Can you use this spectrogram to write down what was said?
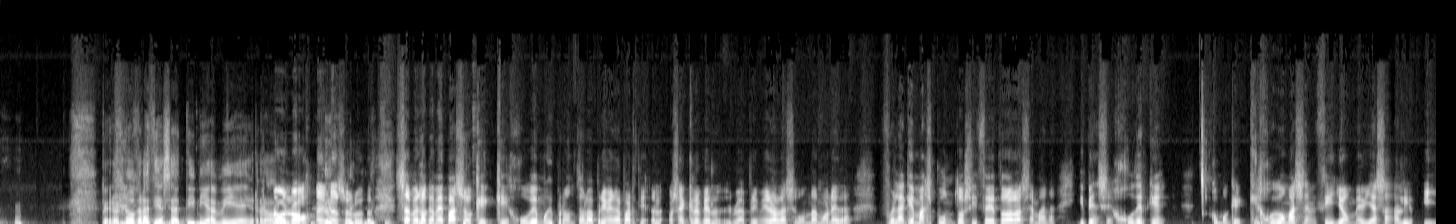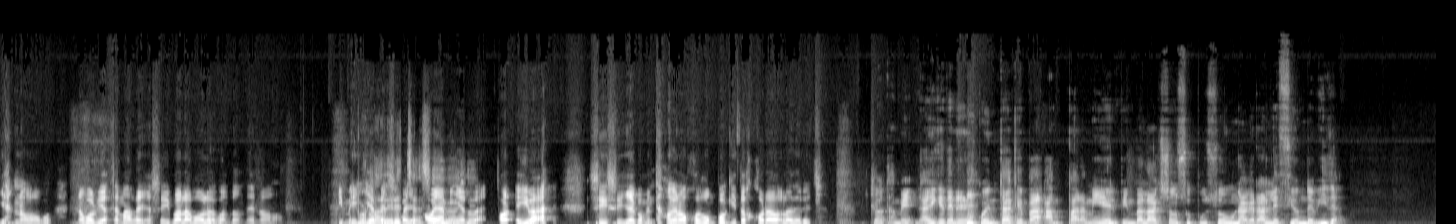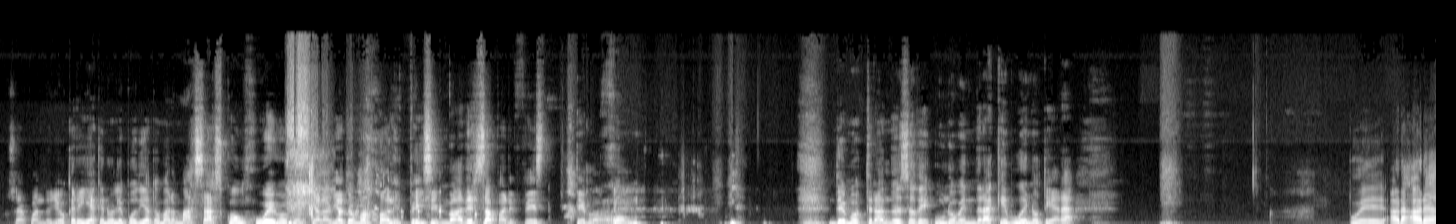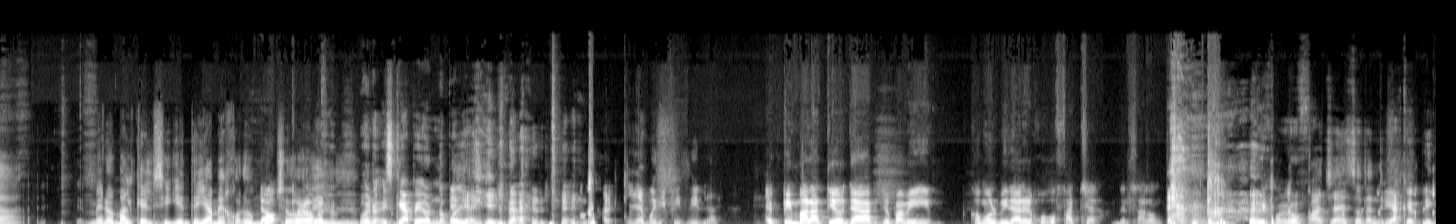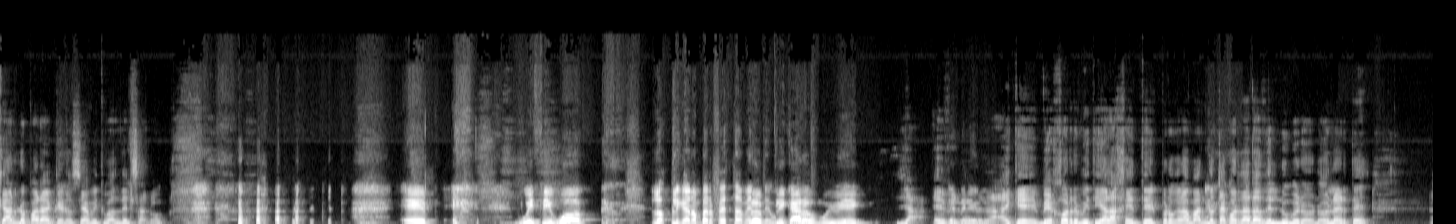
pero no gracias a ti ni a mí, ¿eh, Raúl? No, no, en absoluto. ¿Sabes lo que me pasó? Que, que jugué muy pronto la primera partida. O sea, creo que la primera o la segunda moneda fue la que más puntos hice de toda la semana. Y pensé, joder, que como que, que juego más sencillo. Me voy a salir y ya no, no volví a hacer nada. Ya se iba la bola con donde no. Y me Por ya la pensé, derecha vaya, se vaya iba, mierda. Por- iba, sí, sí, ya comentaba que no juego un poquito escorado a la derecha. No, también hay que tener en cuenta que pa- para mí el Pinball Action supuso una gran lección de vida. O sea, cuando yo creía que no le podía tomar más asco a un juego que el que le había tomado al Space Invaders, aparece este mojón. Demostrando eso de uno vendrá que bueno te hará. Pues ahora, ahora, menos mal que el siguiente ya mejoró No, mucho. pero el- Bueno, es que a peor no podía El- ir, la que ya es muy difícil, ya. El Pinball Action ya, yo para mí, cómo olvidar el juego facha del salón. El juego facha, eso tendrías que explicarlo para que no sea habitual del salón. Eh, Wizzy Lo explicaron perfectamente. lo explicaron muy bien. Ya, es verdad, es verdad. Hay que mejor remitir a la gente el programa. No te acordarás del número, ¿no, Lerte?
